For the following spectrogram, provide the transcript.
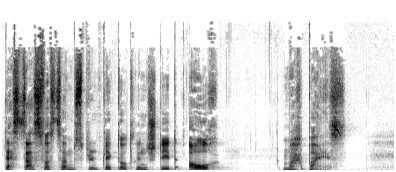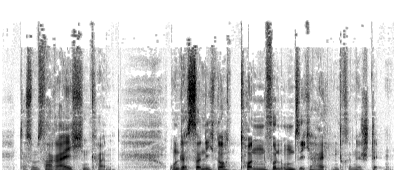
dass das, was da im Sprint-Backlog drin steht, auch machbar ist. Dass man es erreichen kann. Und dass da nicht noch Tonnen von Unsicherheiten drin stecken.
